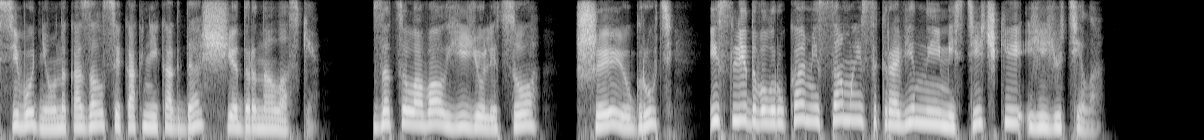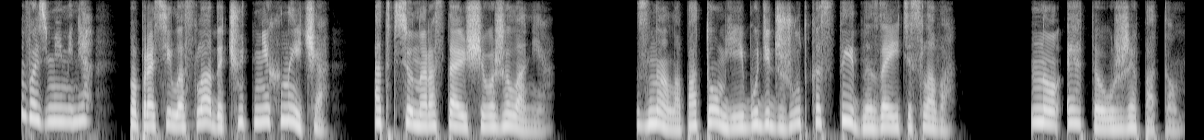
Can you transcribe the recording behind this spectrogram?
Сегодня он оказался как никогда щедр на ласки. Зацеловал ее лицо, шею, грудь, исследовал руками самые сокровенные местечки ее тела. «Возьми меня», — попросила Слада, чуть не хныча, от все нарастающего желания. Знала, потом ей будет жутко стыдно за эти слова. Но это уже потом.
